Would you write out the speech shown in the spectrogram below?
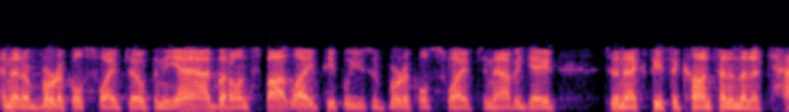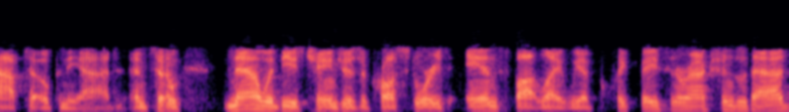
and then a vertical swipe to open the ad. But on Spotlight, people use a vertical swipe to navigate to the next piece of content and then a tap to open the ad. And so now with these changes across Stories and Spotlight, we have click-based interactions with ads,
